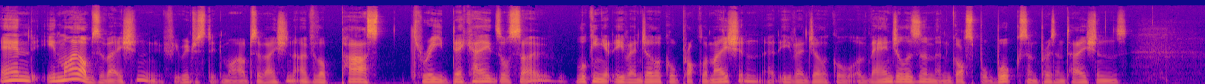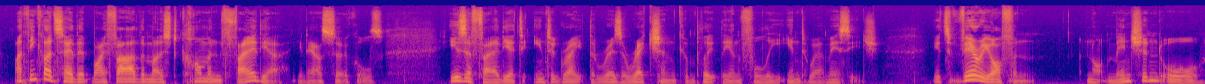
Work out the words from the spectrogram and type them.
And in my observation, if you're interested in my observation, over the past three decades or so, looking at evangelical proclamation, at evangelical evangelism and gospel books and presentations, I think I'd say that by far the most common failure in our circles is a failure to integrate the resurrection completely and fully into our message. It's very often not mentioned or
